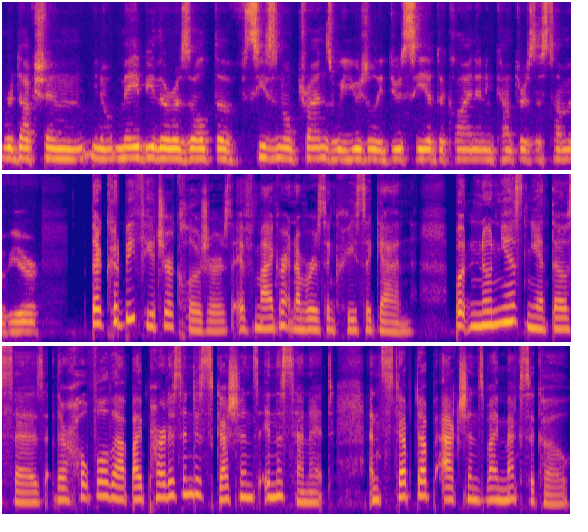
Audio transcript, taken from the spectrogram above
reduction you know may be the result of seasonal trends. We usually do see a decline in encounters this time of year there could be future closures if migrant numbers increase again, but Nunez Neto says they're hopeful that bipartisan discussions in the Senate and stepped up actions by Mexico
